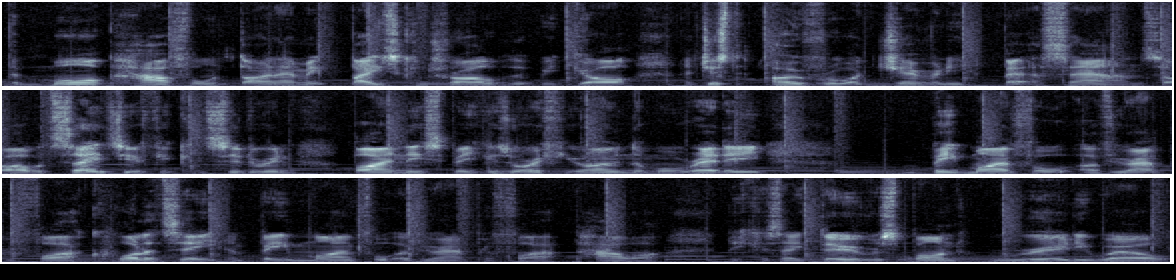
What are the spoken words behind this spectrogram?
the more powerful and dynamic bass control that we got, and just overall a generally better sound. So I would say to you, if you're considering buying these speakers or if you own them already, be mindful of your amplifier quality and be mindful of your amplifier power because they do respond really well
